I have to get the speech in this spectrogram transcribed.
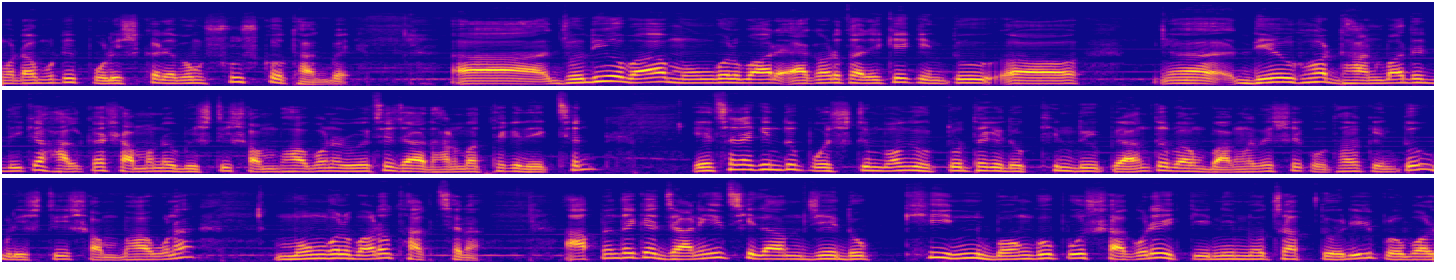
মোটামুটি পরিষ্কার এবং শুষ্ক থাকবে। যদিও বা মঙ্গলবার এগারো তারিখে কিন্তু দেওঘর ধানবাদের দিকে হালকা সামান্য বৃষ্টির সম্ভাবনা রয়েছে যা ধানবাদ থেকে দেখছেন। এছাড়া কিন্তু পশ্চিমবঙ্গে উত্তর থেকে দক্ষিণ দুই প্রান্ত এবং বাংলাদেশে কোথাও কিন্তু বৃষ্টির সম্ভাবনা মঙ্গলবারও থাকছে না। আপনাদেরকে জানিয়েছিলাম যে দক্ষিণ বঙ্গোপসাগরে একটি নিম্নচাপ তৈরির প্রবল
